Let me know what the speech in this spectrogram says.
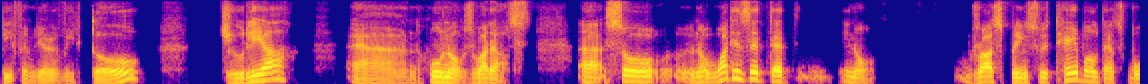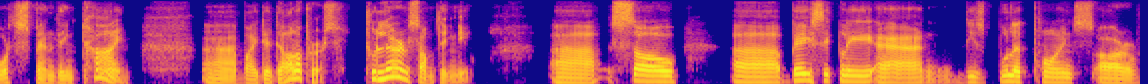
be familiar with Go, Julia, and who knows what else. Uh, so, you know, what is it that, you know, Rust brings to the table that's worth spending time uh, by the developers to learn something new? Uh, so uh, basically, and these bullet points are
